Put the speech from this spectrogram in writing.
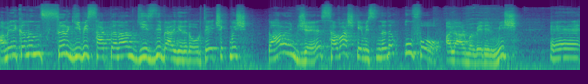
Amerika'nın sır gibi saklanan gizli belgeleri ortaya çıkmış. Daha önce savaş gemisinde de UFO alarmı verilmiş. Ee,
